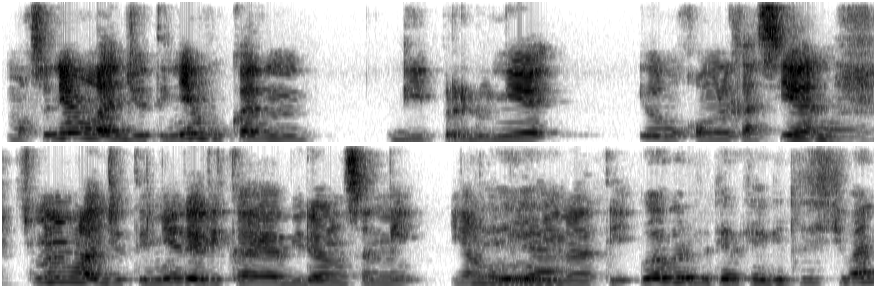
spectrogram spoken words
Maksudnya ngelanjutinnya bukan di perdunia ilmu komunikasian Hmm. cuman ngelanjutinnya dari kayak bidang seni yang lu Iya. minati gue berpikir kayak gitu sih cuman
